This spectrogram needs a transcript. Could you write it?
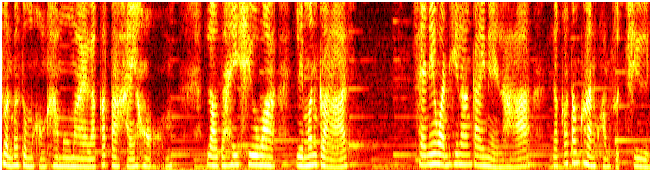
ส่วนผสมของคาโมไมล์แล้วก็ตาไคร้หอม เราจะให้ชื่อว่าเลมอนกลาสใช้ในวันที่ร่างกายเหนื่อยล้า แล้วก็ต้องการความสดชื่น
